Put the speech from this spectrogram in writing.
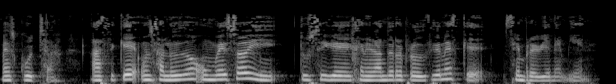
me escucha. Así que un saludo, un beso y tú sigue generando reproducciones que siempre viene bien.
